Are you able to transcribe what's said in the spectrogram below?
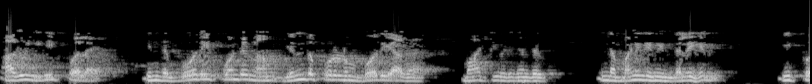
அதுவும் இதை போல இந்த போதை போன்று நாம் எந்த பொருளும் போதையாக மாற்றி விடுகின்றது. இந்த மனிதனின் நிலைகள் இப்போ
